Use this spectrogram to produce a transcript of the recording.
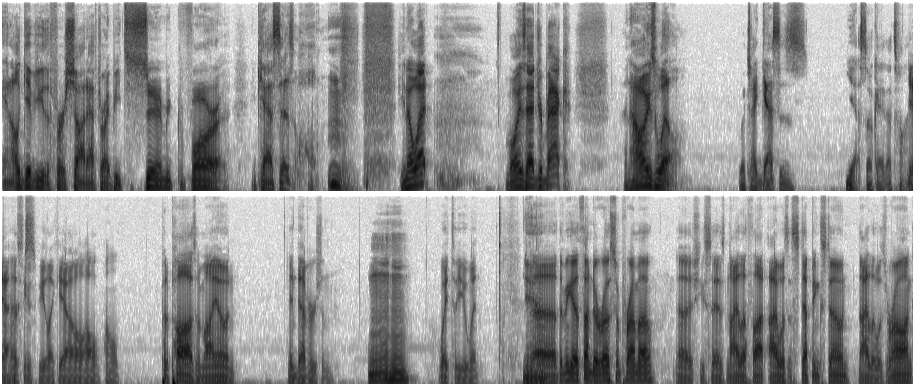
and I'll give you the first shot after I beat Sammy Guevara." And Kaz says, oh, mm, "You know what? I've always had your back, and I always will." Which I guess is yes. Okay, that's fine. Yeah, that seems to be like, yeah, I'll, I'll, I'll put a pause on my own endeavors and Mm-hmm. wait till you win. Yeah. Uh, then we get a Thunder Rosa promo. Uh, she says, Nyla thought I was a stepping stone. Nyla was wrong.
